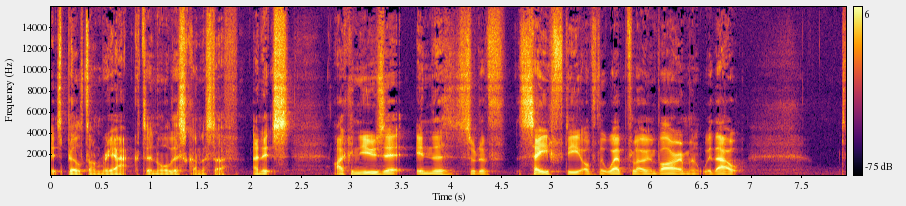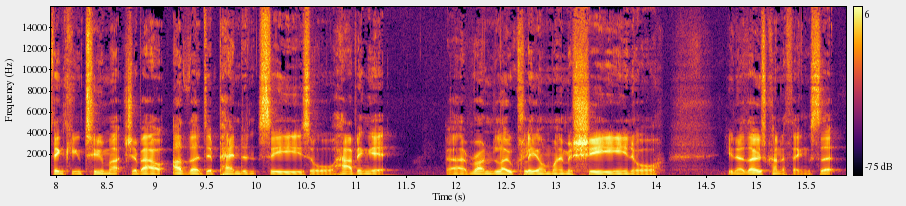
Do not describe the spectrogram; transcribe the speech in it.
it's built on React and all this kind of stuff. And it's I can use it in the sort of safety of the Webflow environment without thinking too much about other dependencies or having it uh, run locally on my machine or you know those kind of things that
